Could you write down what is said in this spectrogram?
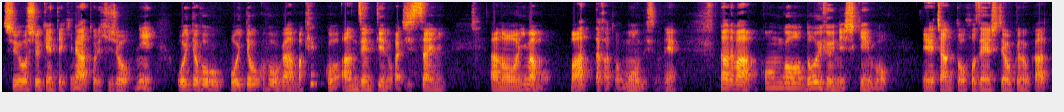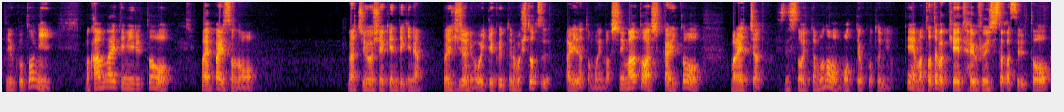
中央集権的な取引所に置いてお置いておく方が、まあ、結構安全っていうのが実際に、あの、今も、まあ、あったかと思うんですよね。なので、まあ、今後どういうふうに資金を、えー、ちゃんと保全しておくのかっていうことに、まあ、考えてみると、まあ、やっぱりその、まあ、中央集権的な取引所に置いていくっていうのも一つありだと思いますし、まあ、あとはしっかりと、まあ、レッチャーとかですね、そういったものを持っておくことによって、まあ、例えば携帯紛失とかすると、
